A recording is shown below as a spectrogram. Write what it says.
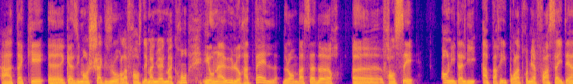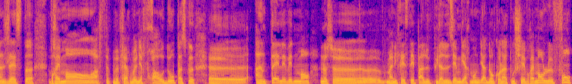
à attaquer euh, quasiment chaque jour la France d'Emmanuel Macron, et on a eu le rappel de l'ambassadeur euh, français en Italie, à Paris, pour la première fois. Ça a été un geste vraiment à faire venir froid au dos parce que euh, un tel événement ne se manifestait pas depuis la Deuxième Guerre mondiale. Donc on a touché vraiment le fond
